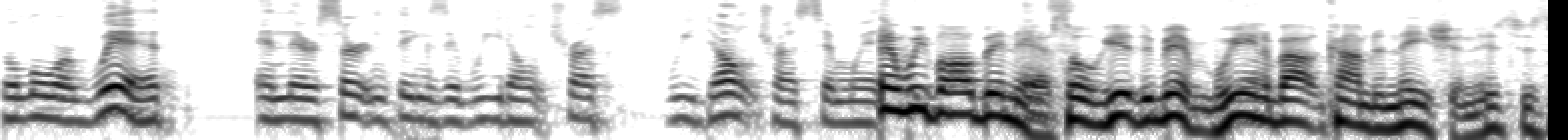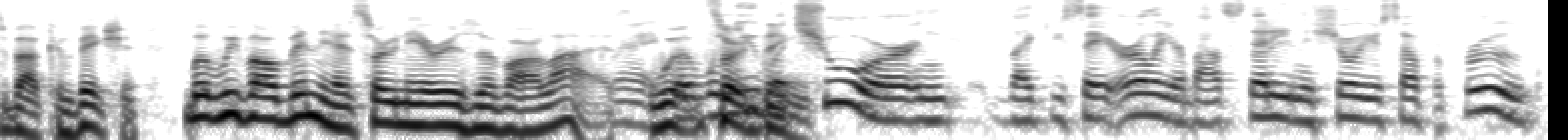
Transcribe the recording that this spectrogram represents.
the Lord with, and there are certain things that we don't trust. We don't trust Him with. And we've all been there. It's- So get remember, we ain't about condemnation. It's just about conviction. But we've all been there in certain areas of our lives. Right. But when you things. mature, and like you say earlier about studying to show yourself approved,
